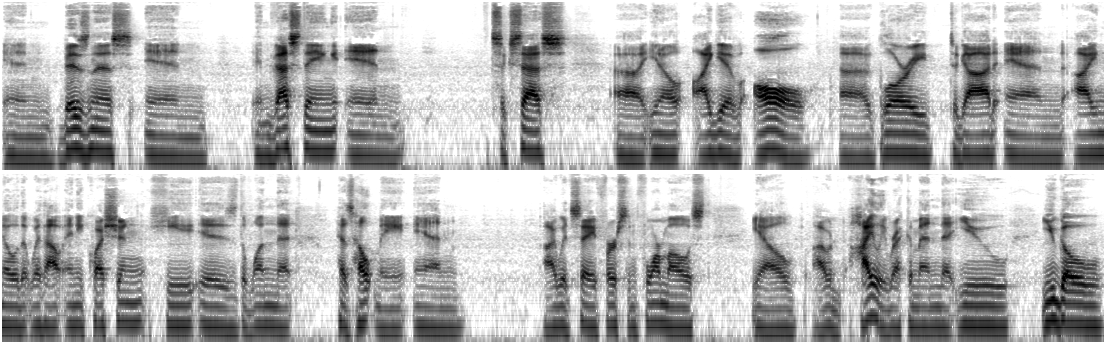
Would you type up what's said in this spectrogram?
in business, in investing, in success. Uh, you know, I give all uh, glory to God, and I know that without any question, He is the one that has helped me. And I would say, first and foremost, you know, I would highly recommend that you you go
